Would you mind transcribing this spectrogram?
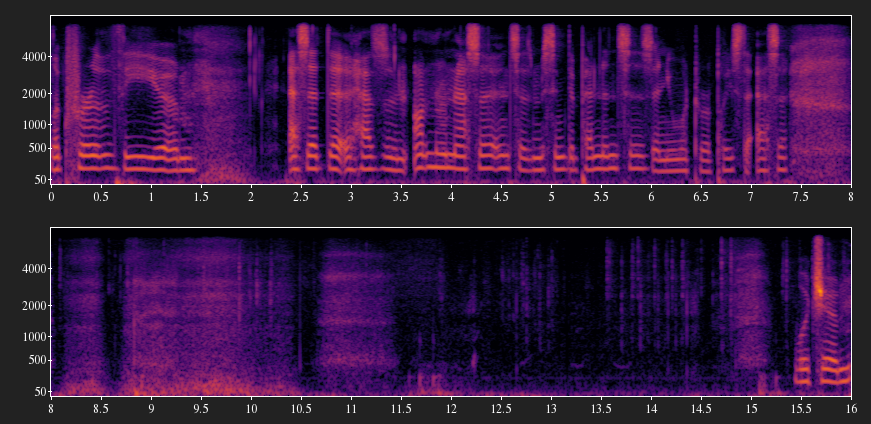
look for the um, asset that has an unknown asset and says missing dependencies and you want to replace the asset which um,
